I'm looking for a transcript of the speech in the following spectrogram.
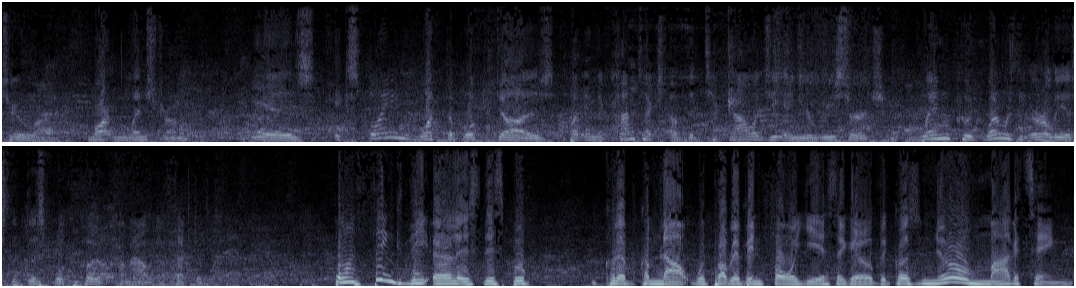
to uh, Martin Lindstrom, is explain what the book does, but in the context of the technology and your research. When could when was the earliest that this book could have come out effectively? Well, I think the earliest this book could have come out would probably have been four years ago because neuromarketing,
